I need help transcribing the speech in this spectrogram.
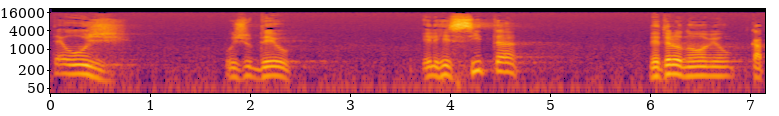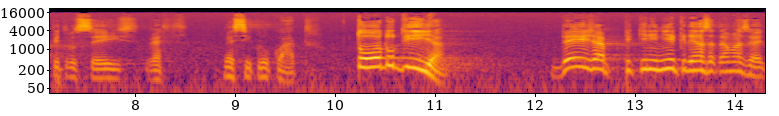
Até hoje, o judeu ele recita Deuteronômio capítulo 6, versículo 4. Todo dia. Desde a pequenininha criança até a mais velha.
